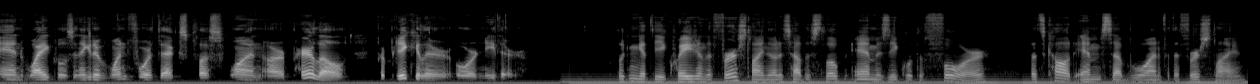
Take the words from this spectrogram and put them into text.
and y equals negative 1 fourth x plus 1 are parallel, perpendicular, or neither. Looking at the equation of the first line, notice how the slope m is equal to 4. Let's call it m sub 1 for the first line.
